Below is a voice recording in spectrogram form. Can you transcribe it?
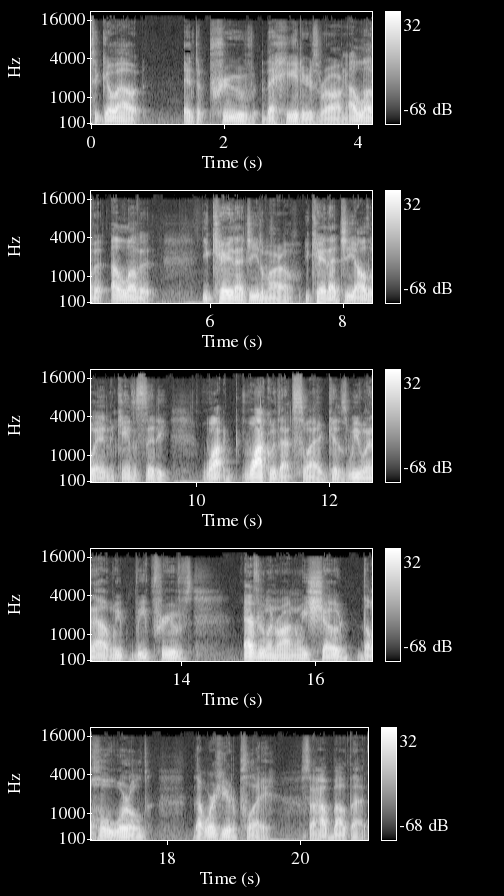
to go out and to prove the haters wrong, I love it. I love it you carry that G tomorrow. You carry that G all the way into Kansas City. Walk walk with that swag because we went out and we we proved everyone wrong and we showed the whole world that we're here to play. So how about that?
